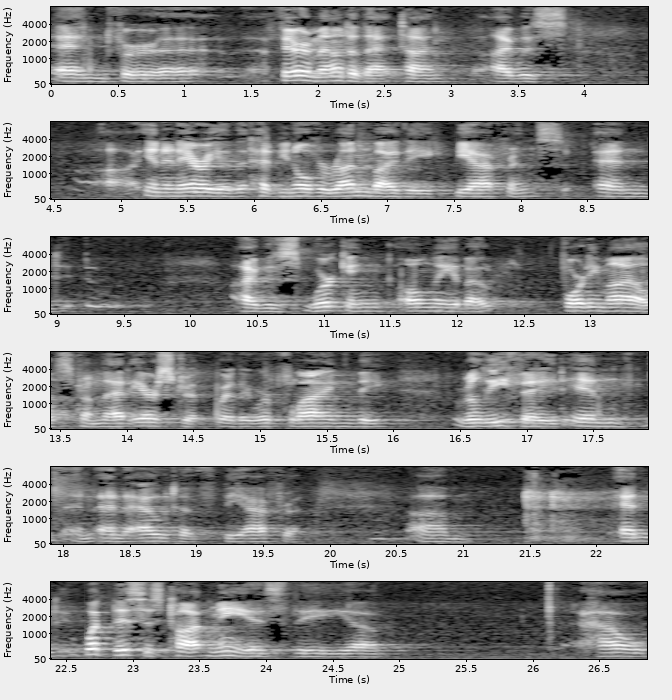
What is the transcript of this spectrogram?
And for uh, a fair amount of that time, I was uh, in an area that had been overrun by the Biafrans, and I was working only about 40 miles from that airstrip where they were flying the relief aid in and, and out of Biafra. Um, and what this has taught me is the uh, how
